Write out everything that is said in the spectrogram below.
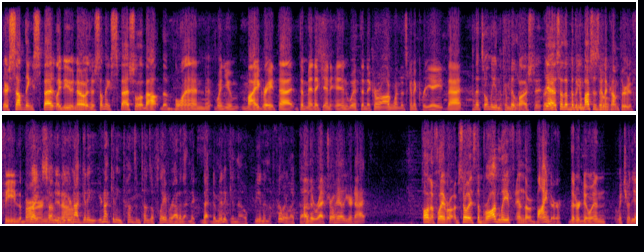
there's something special. Like, do you know? Is there something special about the blend when you migrate that Dominican in with the Nicaraguan that's going to create that But that's only in the filler, combustion? right? Yeah. So the but I the mean, combustion's going so- to come through to feed the burn. Right. So I mean, you but you're not getting you're not getting tons and tons of flavor out of that that Dominican though, being in the filler like that. On the retrohale, you're not. On the flavor. So it's the broadleaf and the binder that are doing. which are the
